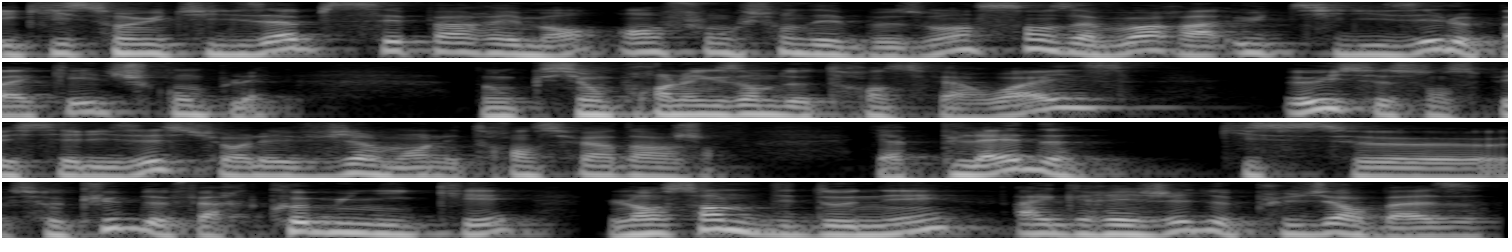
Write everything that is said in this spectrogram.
et qui sont utilisables séparément en fonction des besoins sans avoir à utiliser le package complet. Donc si on prend l'exemple de TransferWise, eux, ils se sont spécialisés sur les virements, les transferts d'argent. Il y a Plaid qui s'occupe de faire communiquer l'ensemble des données agrégées de plusieurs bases.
